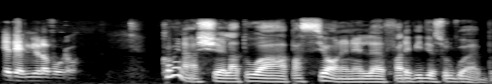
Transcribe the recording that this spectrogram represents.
ed è il mio lavoro. Come nasce la tua passione nel fare video sul web?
